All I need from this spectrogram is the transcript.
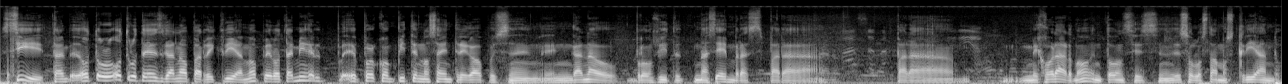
Sí, también, otro, otro es ganado para recría, ¿no? Pero también el, el Pro Compite nos ha entregado pues en, en ganado bronzuito, unas hembras para, para mejorar, ¿no? Entonces eso lo estamos criando.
